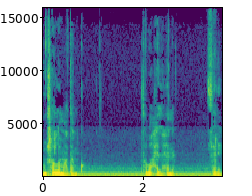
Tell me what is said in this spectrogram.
وإن شاء الله مع دمكم. صباح الهنا. سلام.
